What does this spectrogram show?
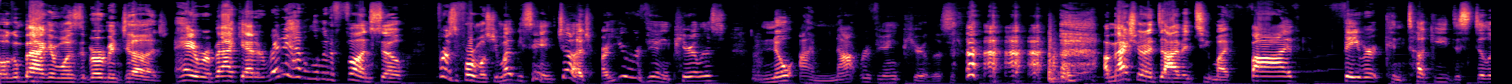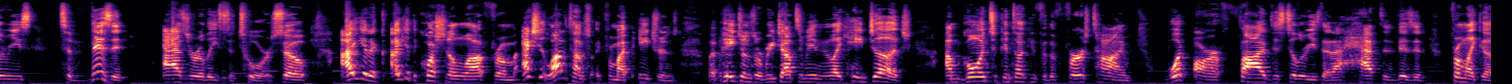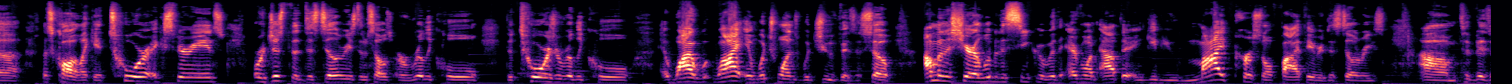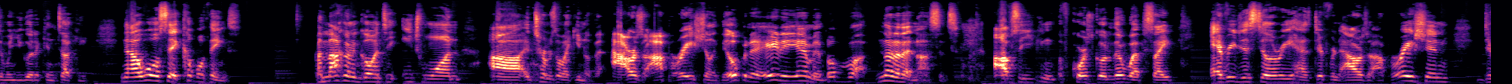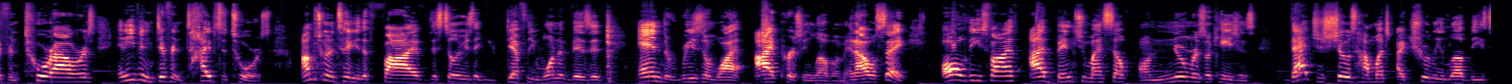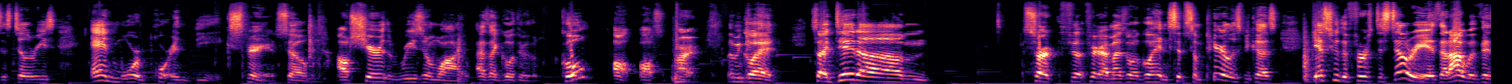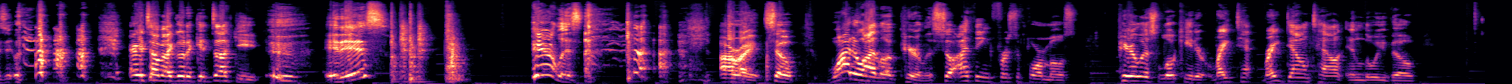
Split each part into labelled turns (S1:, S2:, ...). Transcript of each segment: S1: Welcome back, everyone. It's the Bourbon Judge. Hey, we're back at it, ready to have a little bit of fun. So, first and foremost, you might be saying, Judge, are you reviewing Peerless? No, I'm not reviewing Peerless. I'm actually going to dive into my five favorite Kentucky distilleries to visit as it relates to tours. So I get a I get the question a lot from actually a lot of times like from my patrons. My patrons will reach out to me and they're like, "Hey, Judge, I'm going to Kentucky for the first time. What are five distilleries that I have to visit from like a let's call it like a tour experience or just the distilleries themselves are really cool. The tours are really cool. Why why and which ones would you visit? So I'm going to share a little bit of secret with everyone out there and give you my personal five favorite distilleries um, to visit when you go to Kentucky. Now I will say a couple things. I'm not going to go into each one uh, in terms of like, you know, the hours of operation, like they open at 8 a.m. and blah, blah, blah. None of that nonsense. Obviously, you can, of course, go to their website. Every distillery has different hours of operation, different tour hours, and even different types of tours. I'm just going to tell you the five distilleries that you definitely want to visit and the reason why I personally love them. And I will say, all these five, I've been to myself on numerous occasions that just shows how much I truly love these distilleries and more important, the experience. So I'll share the reason why as I go through them. Cool? Oh, awesome. All right, let me go ahead. So I did um, start figure I might as well go ahead and sip some Peerless because guess who the first distillery is that I would visit every time I go to Kentucky? It is Peerless. All right, so why do I love Peerless? So I think first and foremost, Peerless, located right, right downtown in Louisville.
